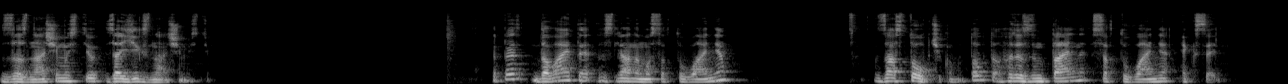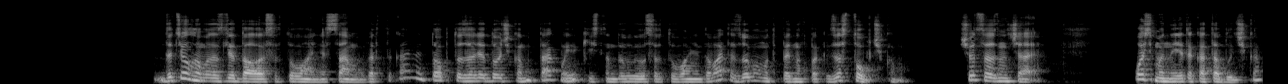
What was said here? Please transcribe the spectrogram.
за, значимостю, за їх значимістю. Тепер давайте розглянемо сортування за стовпчиком, тобто горизонтальне сортування Excel. До цього ми розглядали сортування саме вертикальне, тобто за рядочками, так, ми якісь там довели сортування. Давайте зробимо тепер навпаки за стовпчиками. Що це означає? Ось в мене є така табличка,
